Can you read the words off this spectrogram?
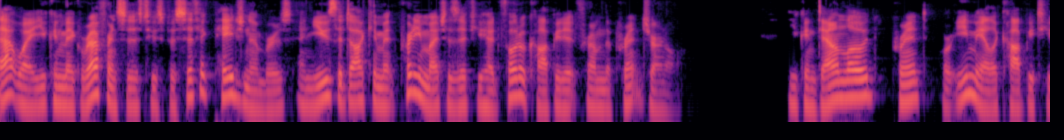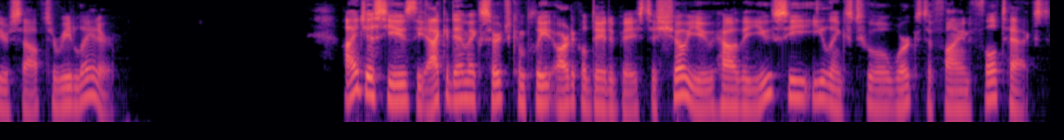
That way you can make references to specific page numbers and use the document pretty much as if you had photocopied it from the print journal. You can download, print, or email a copy to yourself to read later. I just used the Academic Search Complete article database to show you how the UC eLinks tool works to find full text,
